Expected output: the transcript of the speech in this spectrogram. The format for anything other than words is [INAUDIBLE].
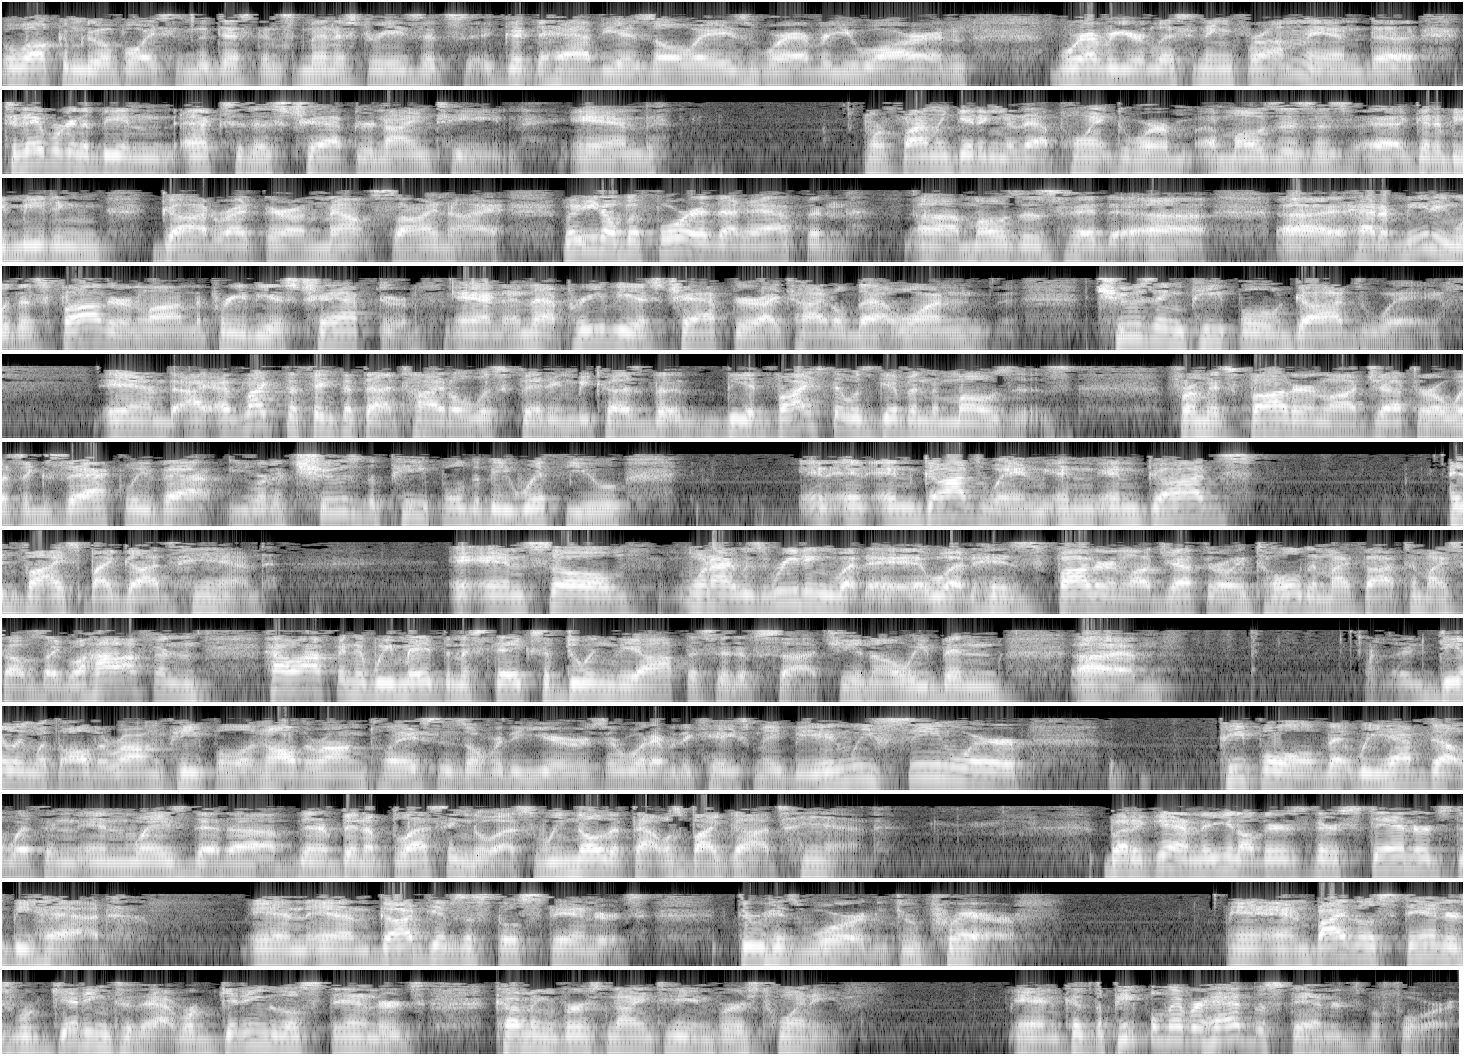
Well, welcome to A Voice in the Distance Ministries. It's good to have you as always, wherever you are and wherever you're listening from. And uh, today we're going to be in Exodus chapter 19. And we're finally getting to that point to where Moses is uh, going to be meeting God right there on Mount Sinai. But you know, before that happened, uh, Moses had uh, uh, had a meeting with his father-in-law in the previous chapter, and in that previous chapter, I titled that one "Choosing People God's Way." And I, would like to think that that title was fitting because the, the advice that was given to Moses from his father-in-law Jethro was exactly that. You were to choose the people to be with you in, in, in God's way, in, in, in God's advice by God's hand. And so when I was reading what what his father-in-law Jethro had told him, I thought to myself, I was like, well, how often how often have we made the mistakes of doing the opposite of such? You know, we've been um, dealing with all the wrong people in all the wrong places over the years or whatever the case may be. And we've seen where people that we have dealt with in, in ways that, uh, that have been a blessing to us, we know that that was by God's hand. But again, you know, there's, there's standards to be had. And, and God gives us those standards through His Word and through prayer. And, and by those standards, we're getting to that. We're getting to those standards coming verse 19, verse 20. And because the people never had the standards before.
